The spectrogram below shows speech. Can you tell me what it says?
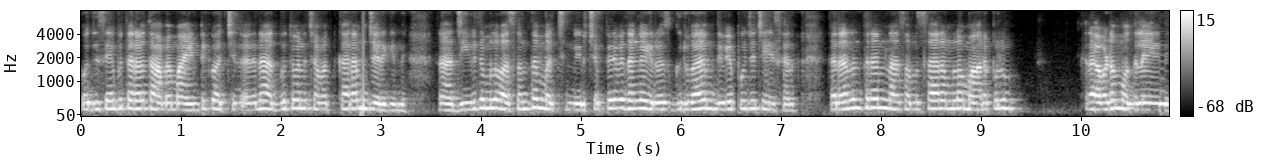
కొద్దిసేపు తర్వాత ఆమె మా ఇంటికి వచ్చింది. వదిన అద్భుతమైన చమత్కారం జరిగింది. నా జీవితంలో వసంతం వచ్చింది. మీరు చెప్పిన విధంగా ఈరోజు గురువారం దివ్య పూజ చేశాను. తదనంతరం నా సంసారంలో మార్పులు రావడం మొదలైంది.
